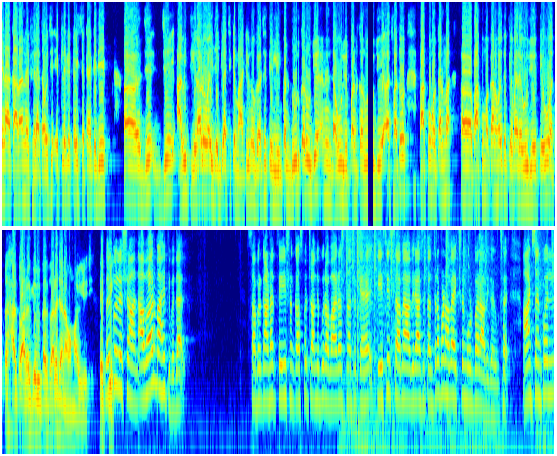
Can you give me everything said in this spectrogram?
એના કારણે ફેલાતા હોય છે. એટલે કે કહી શકાય કે જે જે આવી તિરાડો વાળી જગ્યા છે કે માટીનું ઘર છે તે લીંપણ દૂર કરવું જોઈએ અને નવું લીંપણ કરવું જોઈએ અથવા તો પાકું મકાનમાં પાકું મકાન હોય તો તેમાં રહેવું જોઈએ. તેવું હાલ તો આરોગ્ય વિભાગ દ્વારા જણાવવામાં આવી છે. બિલકુલ ઈશાન આભાર માહિતી બદલ. સાબરકાંઠાથી શંકાસ્પદ ચાંદીપુરા વાયરસના જે કેસીસ સામે આવી રહ્યા છે, તંત્ર પણ હવે એક્શન મોડ પર આવી ગયું છે. આઠ સેમ્પલ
